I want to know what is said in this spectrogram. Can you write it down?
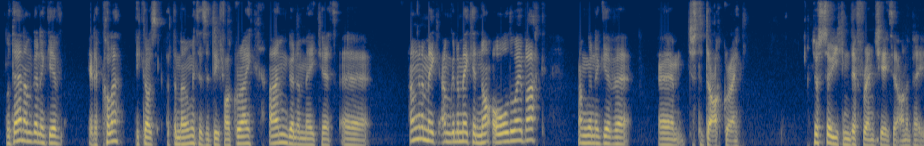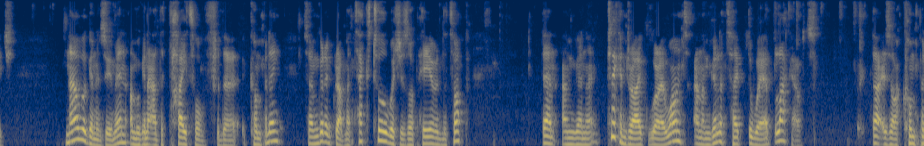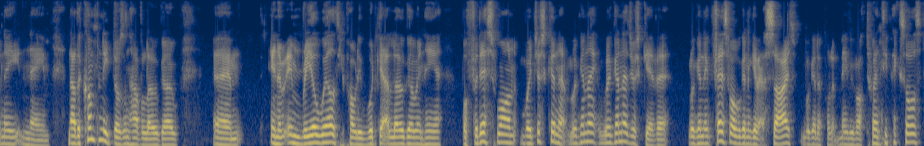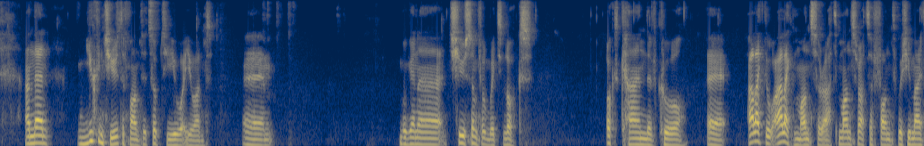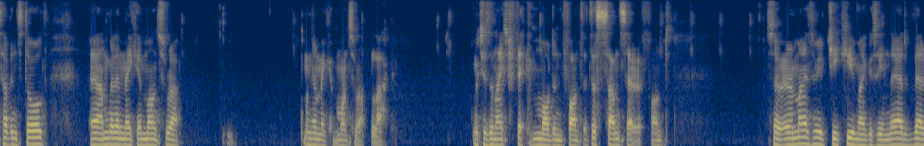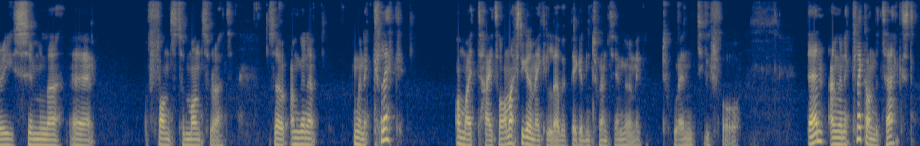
But then I'm going to give it a color because at the moment it's a default gray. I'm going to make it. Uh, I'm going to make. I'm going to make it not all the way black. I'm going to give it um, just a dark gray, just so you can differentiate it on a page. Now we're going to zoom in and we're going to add the title for the company. So I'm going to grab my text tool, which is up here in the top, then I'm going to click and drag where I want, and I'm going to type the word blackout. That is our company name. Now the company doesn't have a logo. Um, in a, in real world, you probably would get a logo in here, but for this one, we're just gonna we're gonna we're gonna just give it. We're gonna first of all we're gonna give it a size. We're gonna put it maybe about 20 pixels, and then you can choose the font. It's up to you what you want. Um, we're gonna choose something which looks looks kind of cool. Uh, I like the I like Montserrat. Montserrat's a font which you might have installed. Uh, I'm gonna make a Montserrat. I'm gonna make a Montserrat black, which is a nice thick modern font. It's a sans serif font. So it reminds me of GQ magazine. They had very similar uh, fonts to Montserrat. So I'm gonna I'm gonna click on my title. I'm actually gonna make it a little bit bigger than 20. I'm gonna make it 24. Then I'm going to click on the text,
